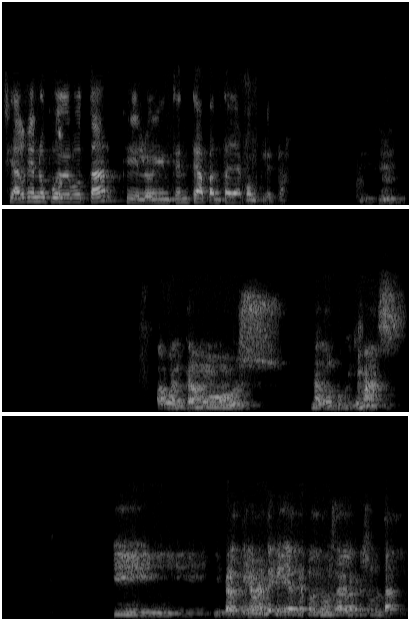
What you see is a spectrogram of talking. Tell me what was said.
Si alguien no puede votar, que lo intente a pantalla completa. Aguantamos, nada, un poquito más y, prácticamente que ya te podemos dar el resultado.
